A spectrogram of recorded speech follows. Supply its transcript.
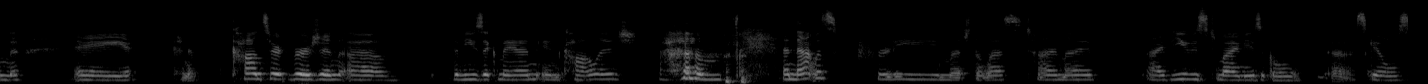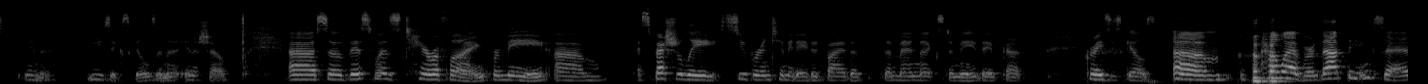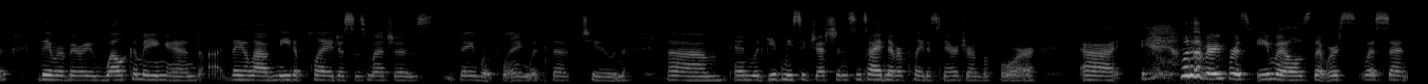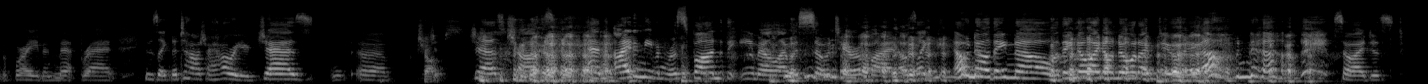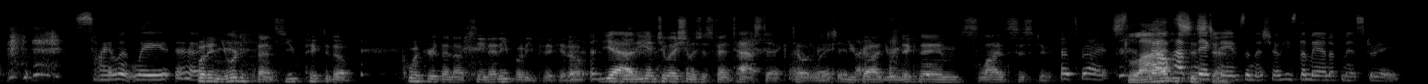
a kind of concert version of The Music Man in college, um, and that was pretty much the last time I've I've used my musical uh, skills in a music skills in a in a show. Uh, so this was terrifying for me, um, especially super intimidated by the the men next to me. They've got crazy skills. Um, however, that being said, they were very welcoming and uh, they allowed me to play just as much as they were playing with the tune um, and would give me suggestions since I had never played a snare drum before. Uh, one of the very first emails that were, was sent before I even met Brett, he was like, Natasha, how are your jazz uh, Chops. jazz chops. and I didn't even respond to the email. I was so terrified. I was like, oh no, they know. They know I don't know what I'm doing. Oh no. So I just silently. Uh, But in your defense, you picked it up quicker than I've seen anybody pick it up. Yeah, the intuition was just fantastic. I Totally. appreciate You that. got your nickname, Slide Sister. that's right. Slide Sister. we all have sister. nicknames in the show. He's the man of mystery.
